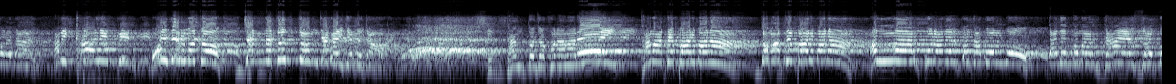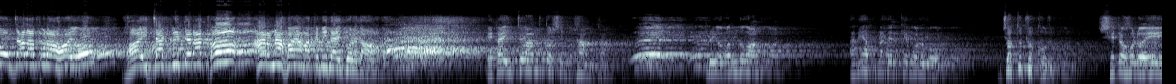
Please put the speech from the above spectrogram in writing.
করে দেয়, আমি খালিদ বিন ওয়ালিদের মতো জান্নাতের উত্তম জায়গায় যেতে চাই। সিদ্ধান্ত যখন আমার এই থামাতে পারবা না, দমাতে পারবা না, আল্লাহর কোরআনের কথা যত জ্বালা পোড়া হয় ও, হয় চাকরিতে রাখো, আর না হয় আমাকে বিদায় করে দাও। এটাই চূড়ান্ত সিদ্ধান্ত। প্রিয় বন্ধুগণ, আমি আপনাদেরকে বলব, যতটুকু সেটা হলো এই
